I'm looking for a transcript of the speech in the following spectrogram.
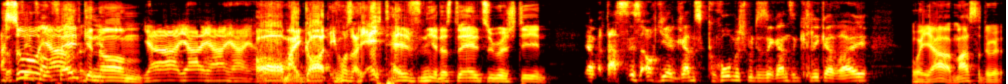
Achso, vom ja. Feld genommen. Ja, ja, ja, ja, ja. Oh mein Gott, ich muss euch echt helfen, hier das Duell zu überstehen. Ja, aber das ist auch hier ganz komisch mit dieser ganzen Klickerei. Oh ja, Master Duel.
